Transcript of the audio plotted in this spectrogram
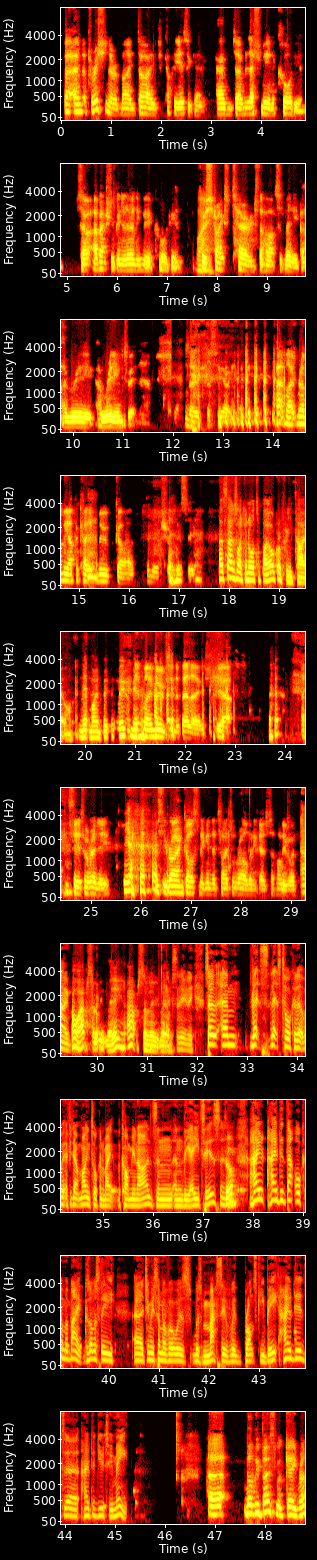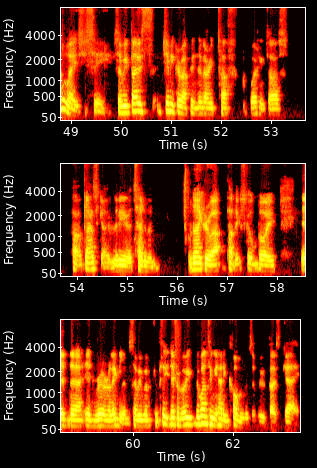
But um, a parishioner of mine died a couple of years ago and um, left me an accordion. So I've actually been learning the accordion, Wow. which strikes terror into the hearts of many. But I really, I'm really into it now. So let's see how it. Pat might run me up a kind of move guard. I'm not sure. We'll see. That sounds like an autobiography title. Knit my bo- move. Knit my moves in the bellows. Yeah. I can see it already. Yeah. We'll see Ryan Gosling in the title role when he goes to Hollywood. Oh, Oh, absolutely, absolutely. absolutely. So um, let's let's talk a little bit, if you don't mind, talking about the communards and, and the eighties. Sure. How how did that all come about? Because obviously uh, Jimmy Somerville was was massive with Bronski Beat. How did uh, how did you two meet? Uh, well, we both were gay runaways, you see. So we both, Jimmy grew up in the very tough working class part of Glasgow, living in a tenement. And I grew up public school boy in uh, in rural England. So we were completely different. But we, the one thing we had in common was that we were both gay.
